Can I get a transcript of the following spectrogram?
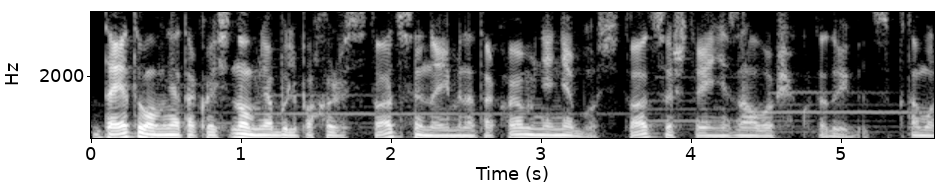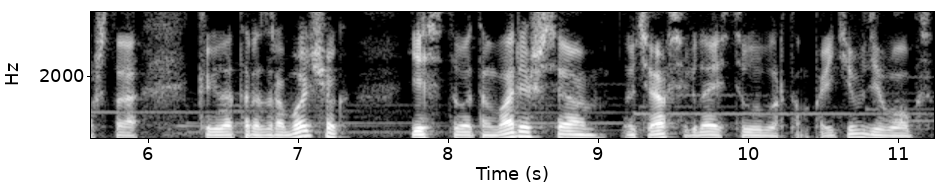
до этого у меня такой, ну, у меня были похожие ситуации, но именно такой у меня не было ситуации, что я не знал вообще, куда двигаться. Потому что, когда ты разработчик, если ты в этом варишься, у тебя всегда есть выбор, там, пойти в DevOps,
